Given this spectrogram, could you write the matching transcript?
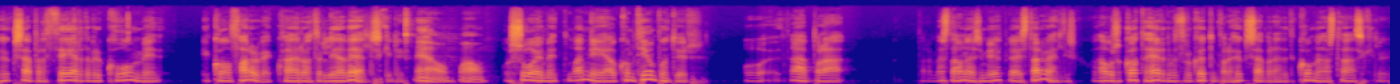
hugsaði bara þegar þetta verið komið í góðan farveg, hvað eru áttur að liða vel skilur, já, vá og svo er mitt manni að kom tímapunktur og það er bara bara mest ánægði sem ég upplegaði í starfi held ég, sko. og það var svo gott að heyra þetta frá köttum bara hugsaði bara að þetta er komið á stað skilur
